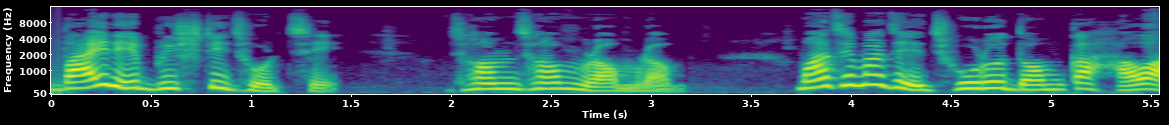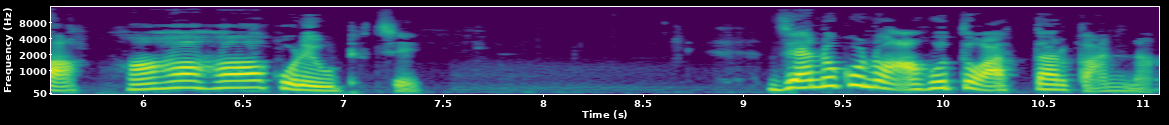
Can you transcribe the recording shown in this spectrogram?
বাইরে বৃষ্টি ঝরছে। ঝমঝম রমরম। মাঝে মাঝে ঝোড়ো দমকা হাওয়া হা হা হা করে উঠছে। যেন কোনো আহত আত্মার কান্না।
